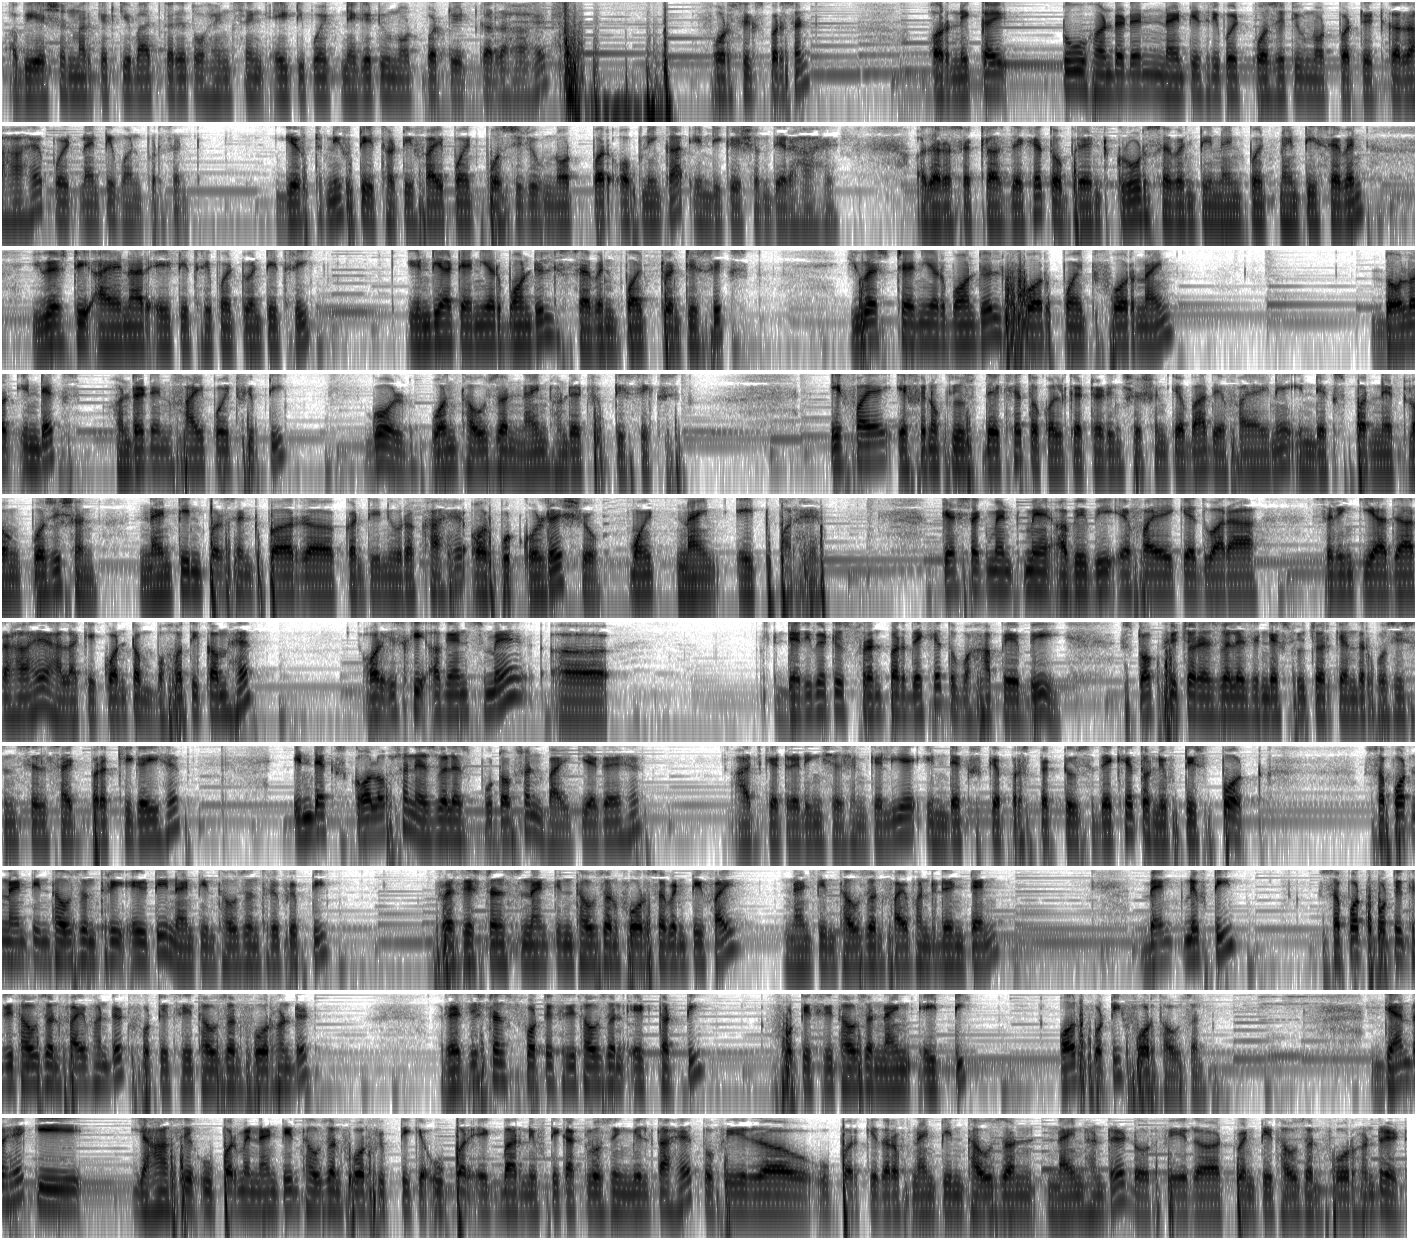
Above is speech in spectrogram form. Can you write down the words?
अभी एशियन मार्केट की बात करें तो Hang Seng 80 point negative note पर ट्रेड कर रहा है। फोर सिक्स परसेंट और निकाई 293 पॉइंट पॉजिटिव नोट पर ट्रेड कर रहा है point ninety one percent GIFT Nifty 35 point positive note पर ओपनिंग का इंडिकेशन दे रहा है। अदर असेट क्लास देखें तो Brent crude 79.97 USD INR 83.23 India ten year bond yield 7.26 US 10 year bond yield 4.49 dollar index 105.50 gold 1956 F I I F N O cues देखे तो कल के ट्रेडिंग सेशन के बाद एफ़ आई आई ने इंडेक्स पर नेट लॉन्ग पोजीशन 19 परसेंट पर continue रखा है और पुट कॉल रेशियो 0.98 पर है। कैश सेगमेंट में अभी भी एफ़ आई आई के द्वारा सेलिंग किया जा रहा है, हालाँकि क्वांटम बहुत ही कम है। और इसकी अगेंस्ट में डेरिवेटिव फ्रंट पर देखें तो वहाँ पे भी stock future as well as index future के अंदर पोजीशन सेल साइड पर रखी गई है। Index call option as well as put option buy किए गए हैं। आज के ट्रेडिंग सेशन के लिए इंडेक्स के परस्पेक्टिव से देखें तो Nifty sport support 19,380, 19,350, resistance 19,475, 19,510, bank Nifty support 43500 43400 resistance 43830 43980 और 44000 ध्यान रहे कि यहाँ से ऊपर में 19,450 के ऊपर एक बार निफ्टी का क्लोजिंग मिलता है तो फिर ऊपर की तरफ़ 19,900 और फिर 20,400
